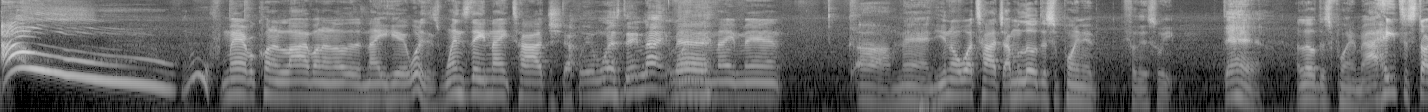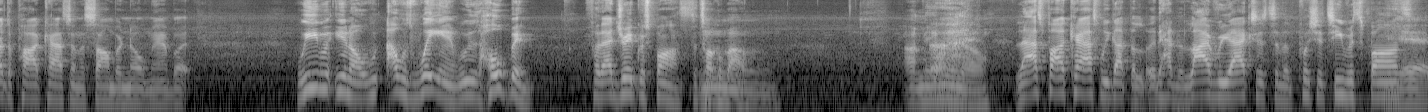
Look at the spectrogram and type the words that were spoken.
Oh! Oof, man, recording live on another night here. What is this? Wednesday night, Taj? Definitely a Wednesday night, man. Wednesday man. night, man. Oh man, you know what, Taj? I'm a little disappointed for this week. Damn. A little disappointed, man. I hate to start the podcast on a somber note, man, but we, even- you know, I was waiting, we was hoping for that Drake response to talk about. Mm. I mean, you know. Last podcast, we got the it had the live reactions to the Pusha T response. Yeah.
